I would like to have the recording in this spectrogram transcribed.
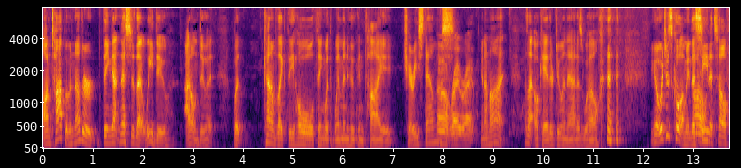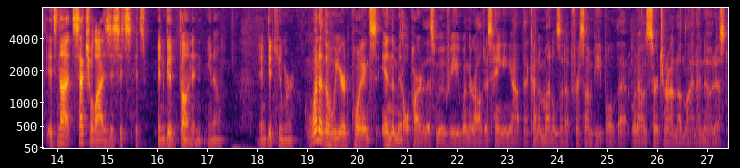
on top of another thing, not necessarily that we do. I don't do it, but kind of like the whole thing with women who can tie cherry stems. Oh, right, right. And I'm not. I was like, okay, they're doing that as well. you know, which is cool. I mean, the Oh. scene itself, it's not sexualized. It's it's it's in good fun and you know, in good humor. One of the weird points in the middle part of this movie when they're all just hanging out that kind of muddles it up for some people that when I was searching around online I noticed,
